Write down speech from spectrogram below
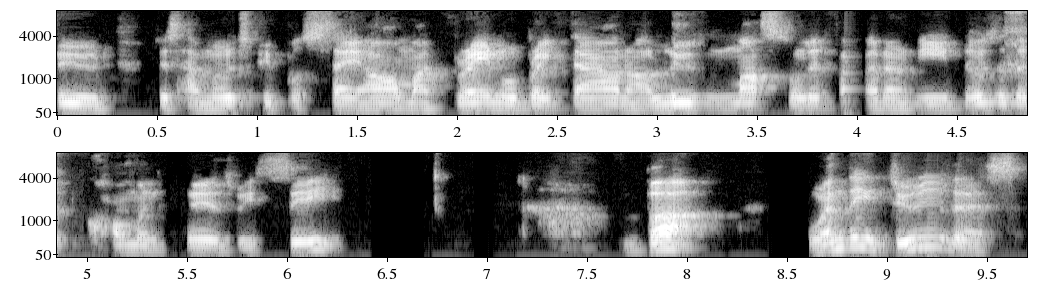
food. Just how most people say, oh, my brain will break down, I'll lose muscle if I don't eat. Those are the common fears we see. But when they do this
